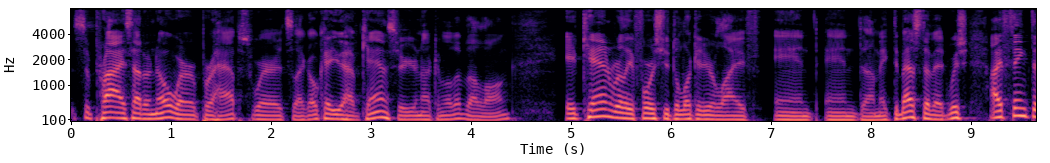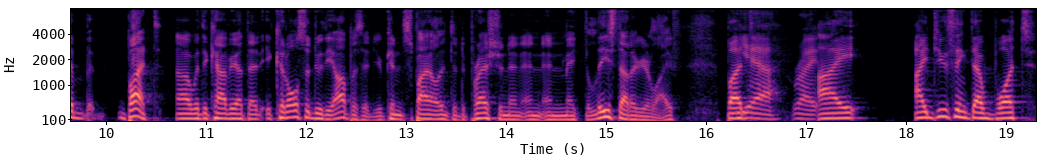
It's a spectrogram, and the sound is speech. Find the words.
surprise out of nowhere, perhaps, where it's like, okay, you have cancer, you're not going to live that long. It can really force you to look at your life and and uh, make the best of it. Which I think the but uh, with the caveat that it could also do the opposite. You can spiral into depression and, and, and make the least out of your life. But yeah, right. I I do think that what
